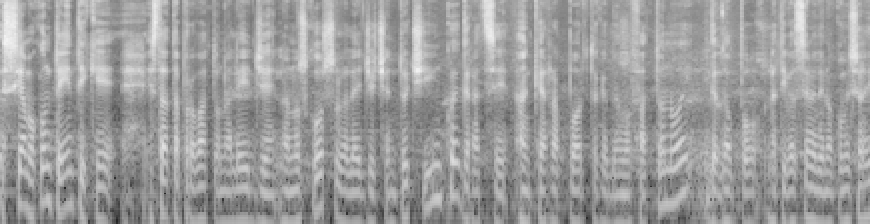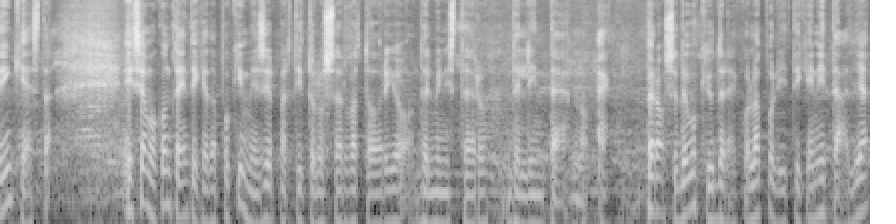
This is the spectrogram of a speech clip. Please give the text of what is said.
siamo contenti che è stata approvata una legge l'anno scorso, la legge 105, grazie anche al rapporto che abbiamo fatto noi dopo l'attivazione di una commissione d'inchiesta e siamo contenti che da pochi mesi è partito l'osservatorio del Ministero dell'Interno. Ecco, però se devo chiudere, ecco, la politica in Italia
